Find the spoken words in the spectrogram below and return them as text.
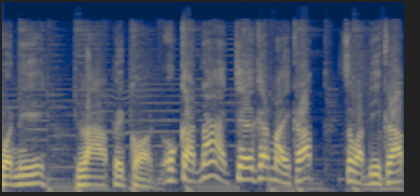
วันนี้ลาไปก่อน โอกาสหน้าเจอกันใหม่ครับ สวัสดีครับ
